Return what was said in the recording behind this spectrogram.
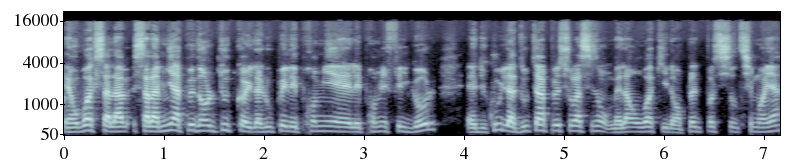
Et on voit que ça l'a mis un peu dans le doute quand il a loupé les premiers, les premiers field goals. Et du coup, il a douté un peu sur la saison. Mais là, on voit qu'il est en pleine position de ses moyens.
